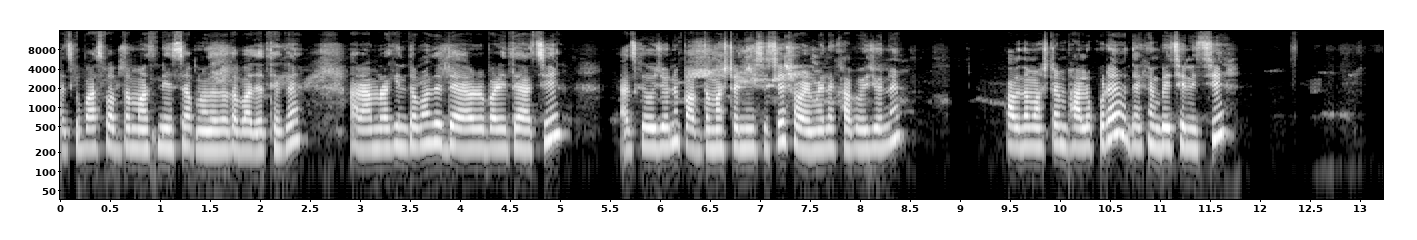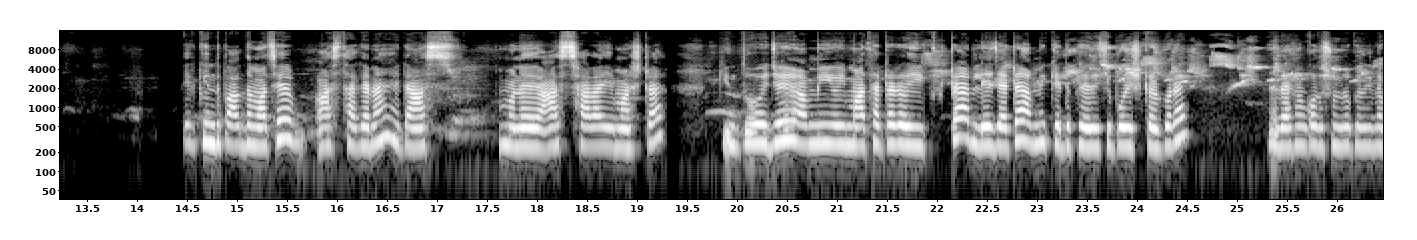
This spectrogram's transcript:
আজকে বাঁশ পাবদা মাছ নিয়ে এসেছে আপনাদের দাদা বাজার থেকে। আর আমরা কিন্তু আমাদের দেওয়ার বাড়িতে আছি। আজকে ওই জন্য পাবদা মাছটা নিয়ে এসেছে, সবাই মিলে খাবে ওই জন্যে। পাবদা মাছটা আমি ভালো করে দেখেন, বেছে নিচ্ছি। এর কিন্তু পাবদা মাছের আঁশ থাকে না, এটা আঁশ মানে আঁশ ছাড়া এই মাছটা। কিন্তু ওই যে আমি ওই মাথাটার ওইটা লেজাটা আমি কেটে ফেলে দিচ্ছি পরিষ্কার করে। দেখেন কত সুন্দর করে কিন্তু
